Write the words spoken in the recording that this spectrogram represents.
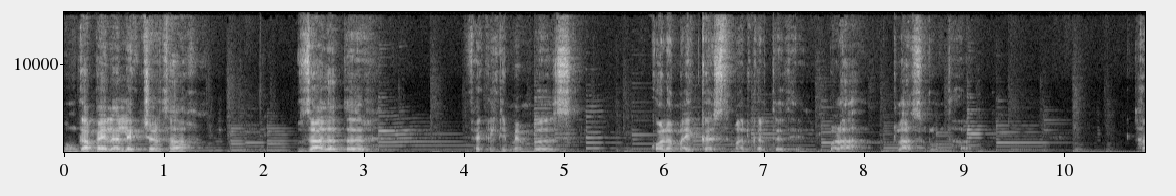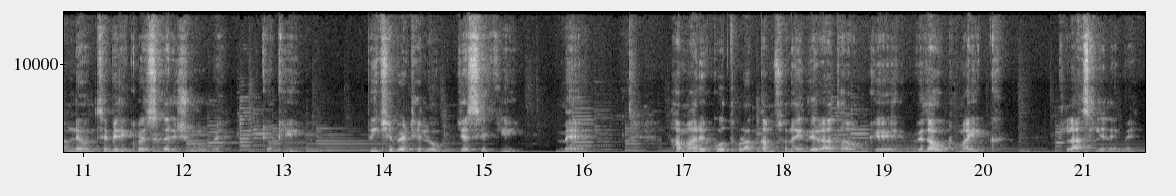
उनका पहला लेक्चर था, ज़्यादातर फैकल्टी मेंबर्स कॉलम माइक का इस्तेमाल करते थे, बड़ा क्लासरूम था। हमने उनसे भी रिक्वेस्ट करी शुरू में, क्योंकि पीछे बैठे लोग, जैसे कि मैं हमारे को थोड़ा कम सुनाई दे रहा था उनके विदाउट माइक क्लास लेने में।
